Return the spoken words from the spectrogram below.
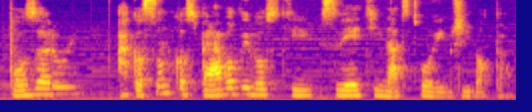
Pozoruj, ako slnko spravodlivosti svieti nad tvojim životom.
